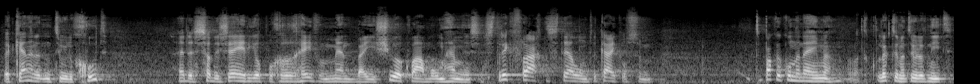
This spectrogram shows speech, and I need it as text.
We kennen het natuurlijk goed. De Sadduceeën die op een gegeven moment bij Yeshua kwamen om hem eens een strikvraag te stellen. Om te kijken of ze hem te pakken konden nemen. Dat lukte natuurlijk niet.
